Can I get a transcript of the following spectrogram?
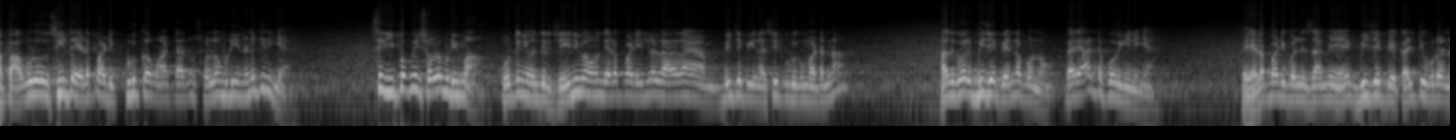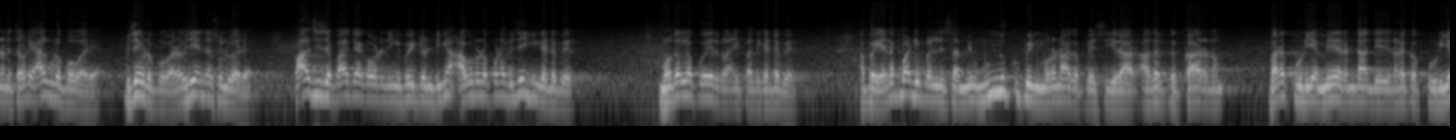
அப்போ அவ்வளோ சீட்டை எடப்பாடி கொடுக்க மாட்டாருன்னு சொல்ல முடியும்னு நினைக்கிறீங்க? சரி இப்போ போய் சொல்ல முடியுமா? கூட்டணி வந்துருச்சு. இனிமேல் வந்து எடப்பாடி இல்லை இல்லை அதெல்லாம் பிஜேபிக்கு நான் சீட் கொடுக்க மாட்டேன்னா? அதுக்கு பிறகு பிஜேபி என்ன பண்ணும்? வேறு யார்கிட்ட போவீங்க நீங்கள் இப்போ எடப்பாடி பழனிசாமி பிஜேபியை கழட்டி விட நினச்சா கூட யார் கூட போவார்? விஜய் கூட போவார்? விஜய் என்ன சொல்லுவார்? பாசிச்ச பாஜகவோட நீங்கள் போயிட்டு வந்துட்டீங்க அவரோட போனால் விஜய்க்கும் கெட்ட பேர். முதல்ல போயிருக்கலாம் இப்போ அது கெட்ட பேர். அப்போ எடப்பாடி பழனிசாமி முன்னுக்கு பின் முரணாக பேசுகிறார். அதற்கு காரணம் வரக்கூடிய மே ரெண்டாம் தேதி நடக்கக்கூடிய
